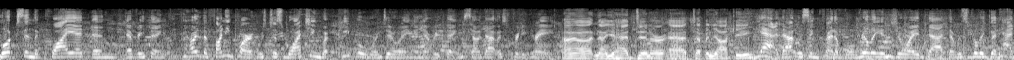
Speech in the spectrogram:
looks and the quiet and everything. Part of the funny part was just watching what people were doing and everything. So that was pretty great. Uh, now you had dinner at Teppanyaki. Yeah, that was incredible. Really enjoyed that. That was really good. Had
